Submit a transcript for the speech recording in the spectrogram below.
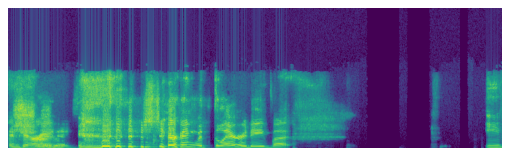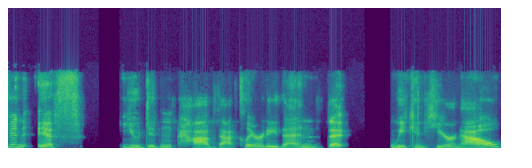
and sharing, sure sharing with clarity, but even if you didn't have that clarity then that we can hear now,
